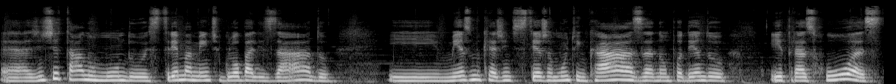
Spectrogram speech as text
É, a gente está num mundo extremamente globalizado e mesmo que a gente esteja muito em casa, não podendo ir para as ruas,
